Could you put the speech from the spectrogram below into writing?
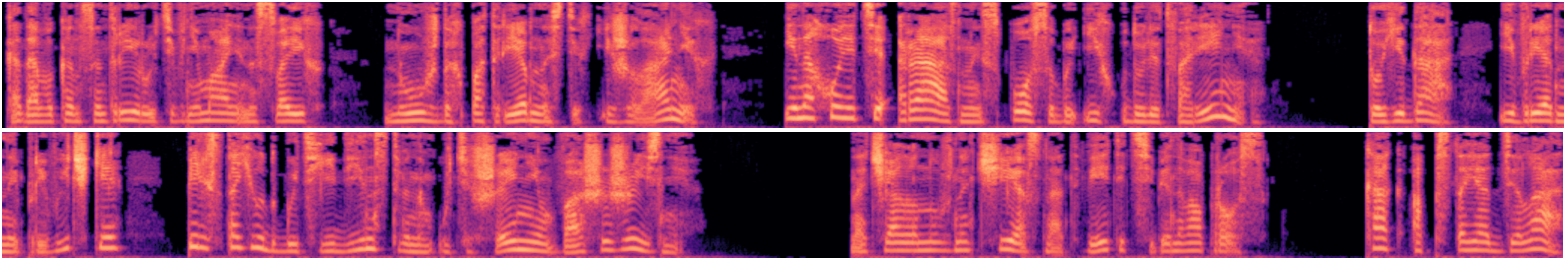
Когда вы концентрируете внимание на своих нуждах, потребностях и желаниях и находите разные способы их удовлетворения, то еда и вредные привычки перестают быть единственным утешением в вашей жизни. Сначала нужно честно ответить себе на вопрос, как обстоят дела,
